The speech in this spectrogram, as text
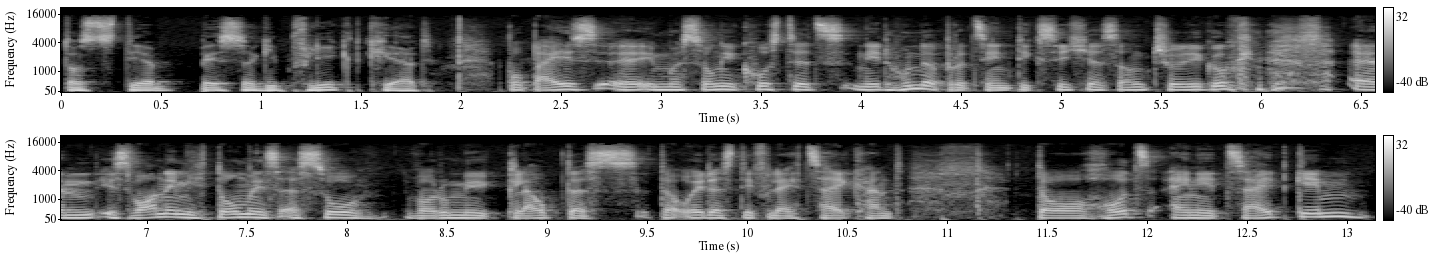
dass der besser gepflegt kehrt? Wobei es, äh, ich muss sagen, ich kostet jetzt nicht hundertprozentig sicher sagen, Entschuldigung. Ähm, es war nämlich damals auch so, warum ich glaube, dass der älteste vielleicht sein kann. Da hat es eine Zeit gegeben,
